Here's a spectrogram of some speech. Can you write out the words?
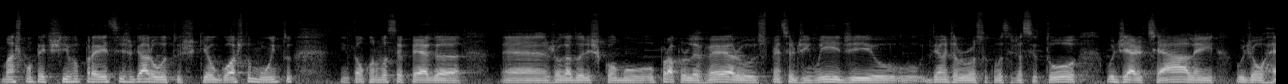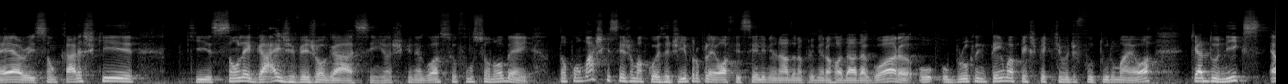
mais competitivo para esses garotos, que eu gosto muito. Então, quando você pega é, jogadores como o próprio Lever, o Spencer Dinwiddie, o DeAngelo Russell, que você já citou, o Jarrett Allen, o Joe Harris, são caras que, que são legais de ver jogar, assim. Acho que o negócio funcionou bem. Então, por mais que seja uma coisa de ir para o playoff e ser eliminado na primeira rodada agora, o, o, Brooklyn tem uma perspectiva de futuro maior, que a do Knicks é,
